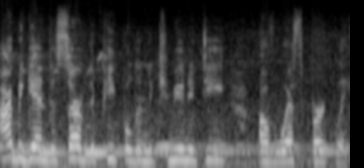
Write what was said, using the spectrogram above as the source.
I began to serve the people in the community of West Berkeley.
